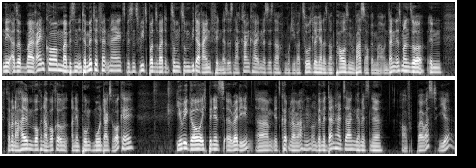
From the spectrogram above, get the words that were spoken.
Nee, also mal reinkommen, mal ein bisschen Intermittent Fat Max, bisschen Sweet Spot und so weiter, zum, zum wieder reinfinden. Das ist nach Krankheiten, das ist nach Motivationslöchern, das ist nach Pausen, was auch immer. Und dann ist man so in, sagen wir, einer halben Woche, einer Woche an dem Punkt montags, so, okay, here we go, ich bin jetzt äh, ready, ähm, jetzt könnten wir machen. Und wenn wir dann halt sagen, wir haben jetzt eine Auf, was? Hier?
